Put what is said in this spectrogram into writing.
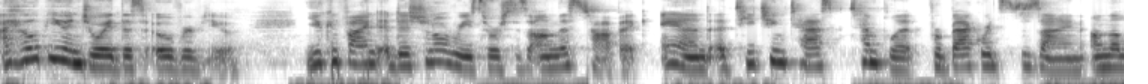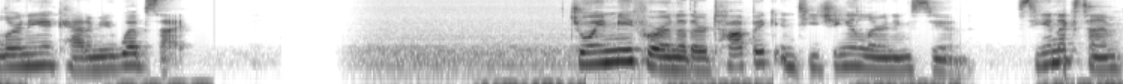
I hope you enjoyed this overview. You can find additional resources on this topic and a teaching task template for backwards design on the Learning Academy website. Join me for another topic in teaching and learning soon. See you next time.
